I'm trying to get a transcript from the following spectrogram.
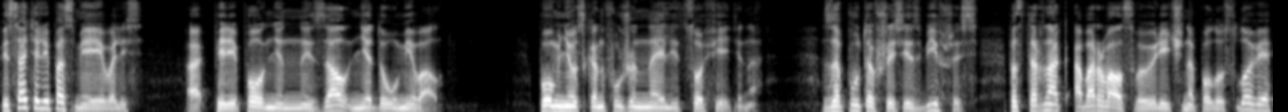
Писатели посмеивались, а переполненный зал недоумевал. Помню сконфуженное лицо Федина. Запутавшись и сбившись, Пастернак оборвал свою речь на полуслове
